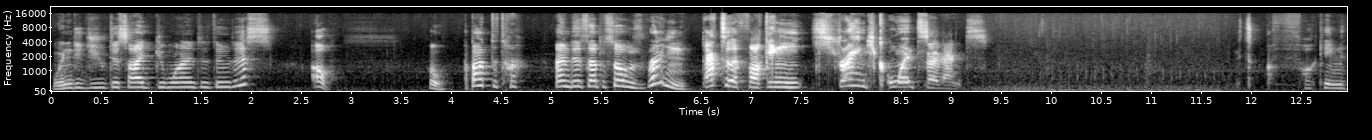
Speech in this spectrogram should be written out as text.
when did you decide you wanted to do this? Oh. Oh, about the time this episode was written. That's a fucking strange coincidence. It's a fucking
